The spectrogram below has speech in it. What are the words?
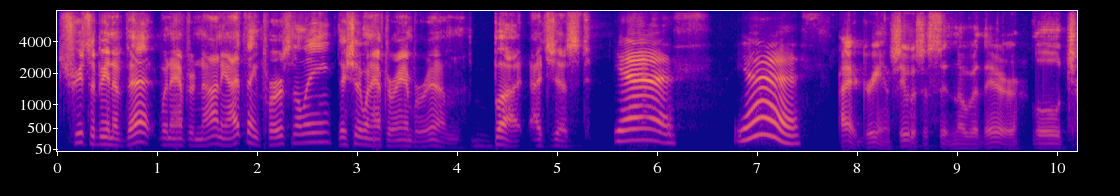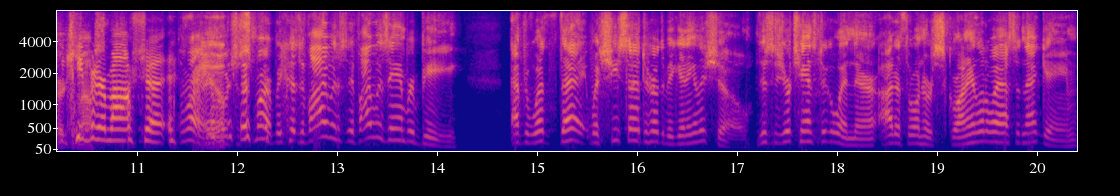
Teresa, being a vet, went after Nany. I think personally, they should have went after Amber M. But I just, Yes. Yes. I agree, and she was just sitting over there, little church Keeping mouse. her mouth shut. right, Yeah. which is smart because if I was if I was Amber B. After what that what she said to her at the beginning of the show, this is your chance to go in there. I'd have thrown her scrawny little ass in that game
